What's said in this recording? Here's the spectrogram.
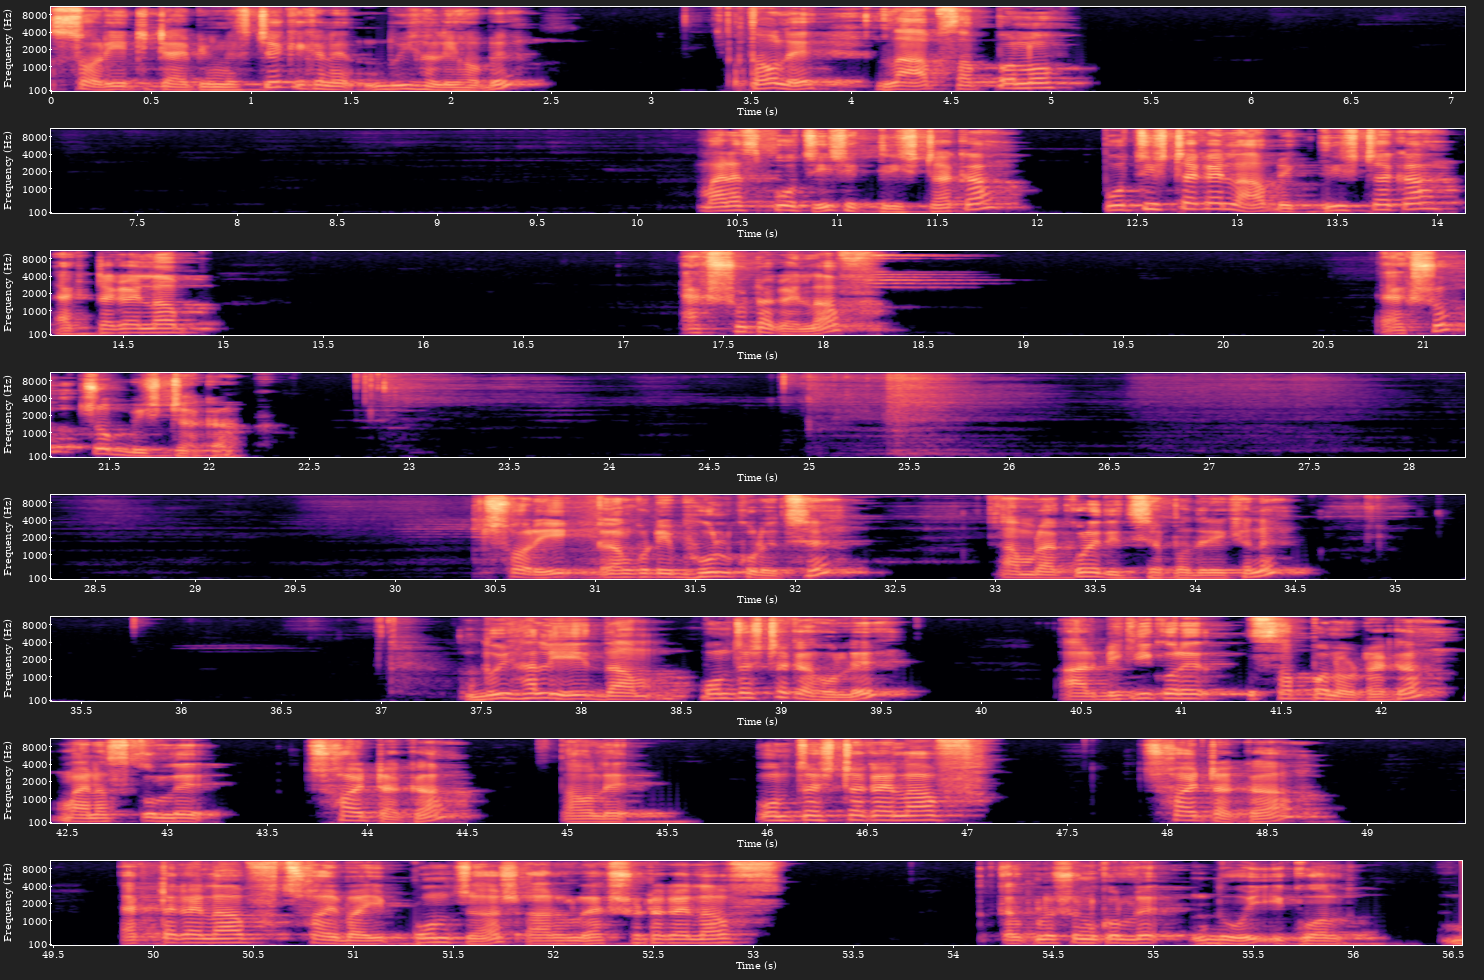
সরি এটি টাইপিং মিস্টেক এখানে দুই হালি হবে। তাহলে লাভ ছাপ্পান্ন। মাইনাস পঁচিশ, একত্রিশ টাকা। পঁচিশ টাকায় লাভ একত্রিশ টাকা, এক টাকায় লাভ, একশো টাকায় লাভ, একশো চব্বিশ টাকা। সরি অঙ্কটি ভুল করেছে। আমরা করে দিচ্ছি আপনাদের এখানে। দুই হালি দাম পঞ্চাশ টাকা হলে আর বিক্রি করে ছাপ্পান্ন টাকা, মাইনাস করলে ছয় টাকা, তাহলে পঞ্চাশ টাকায় লাভ ছয় টাকা, এক টাকায় লাভ ছয় বাই পঞ্চাশ, আর হলো একশো টাকায় লাভ ক্যালকুলেশন করলে দুই ইকুয়াল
